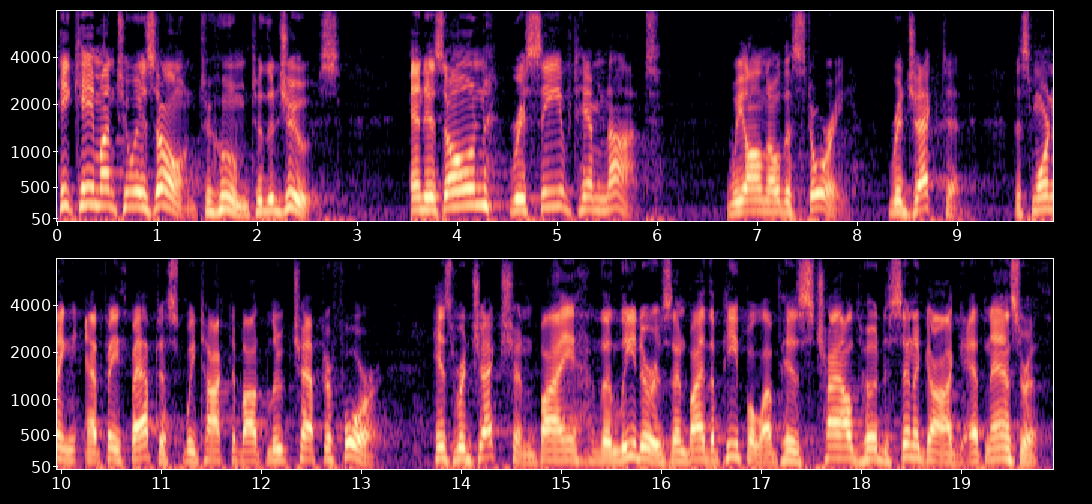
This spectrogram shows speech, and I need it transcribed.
he came unto his own, to whom? To the Jews. And his own received him not. We all know the story. Rejected. This morning at Faith Baptist, we talked about Luke chapter 4, his rejection by the leaders and by the people of his childhood synagogue at Nazareth.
